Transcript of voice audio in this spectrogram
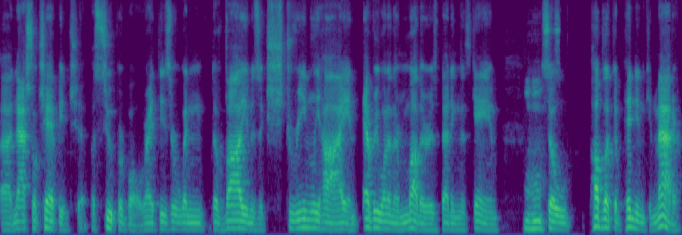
a national championship, a Super Bowl, right? These are when the volume is extremely high and everyone and their mother is betting this game. Mm-hmm. So public opinion can matter.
